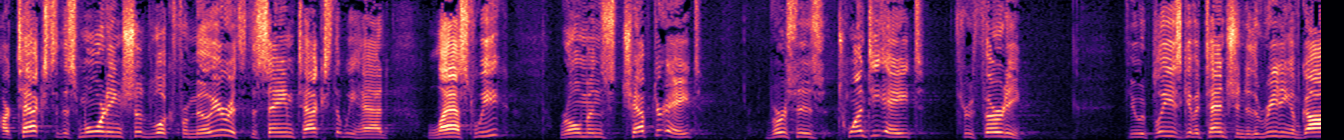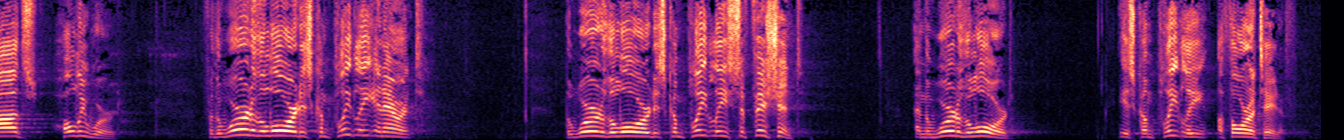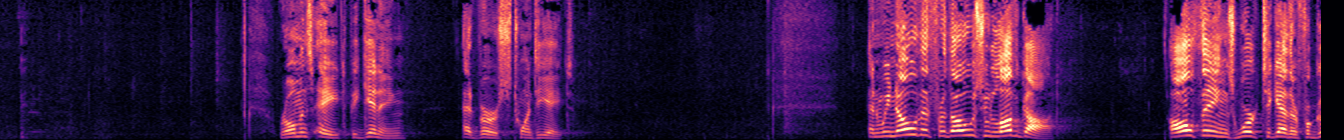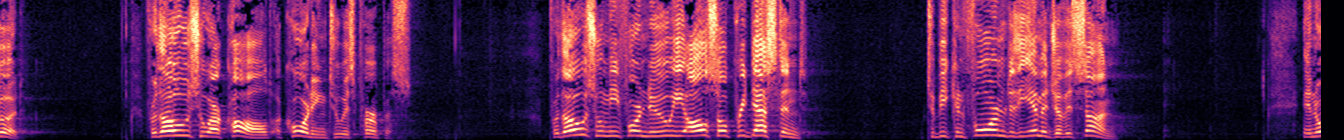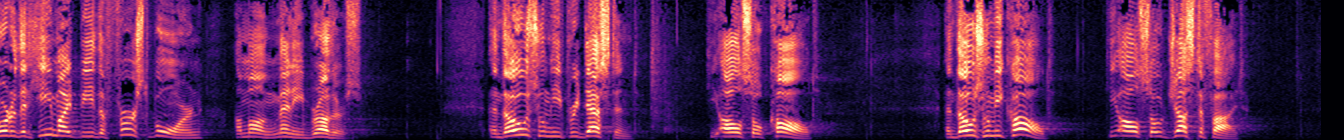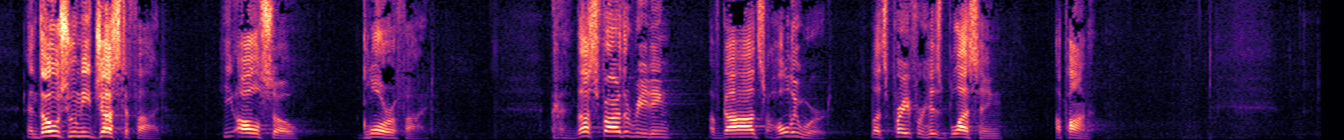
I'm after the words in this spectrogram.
Our text this morning should look familiar. It's the same text that we had last week Romans chapter 8, verses 28 through 30. If you would please give attention to the reading of God's holy word. For the word of the Lord is completely inerrant, the word of the Lord is completely sufficient, and the word of the Lord is completely authoritative. Romans 8, beginning at verse 28. And we know that for those who love God, all things work together for good, for those who are called according to his purpose. For those whom he foreknew, he also predestined to be conformed to the image of his Son, in order that he might be the firstborn among many brothers. And those whom he predestined, he also called. And those whom he called, he also justified. And those whom he justified, he also glorified. Thus far, the reading of God's holy word. Let's pray for his blessing upon it.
